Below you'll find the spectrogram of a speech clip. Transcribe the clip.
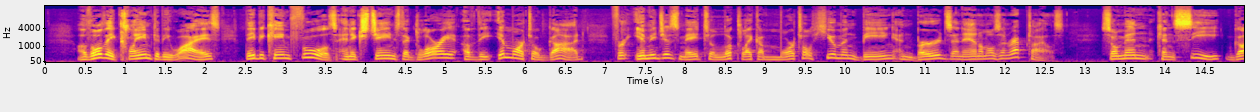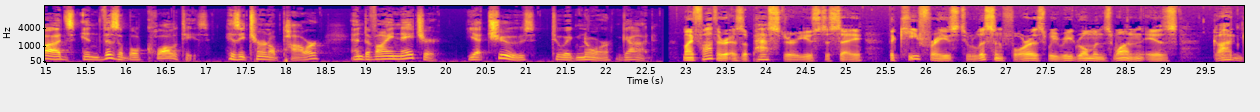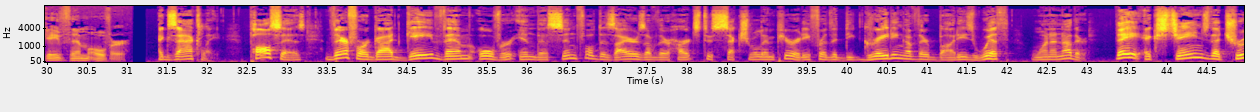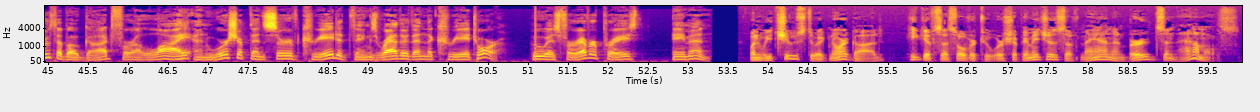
Although they claimed to be wise, they became fools and exchanged the glory of the immortal God for images made to look like a mortal human being and birds and animals and reptiles. So men can see God's invisible qualities, his eternal power and divine nature, yet choose to ignore God. My father, as a pastor, used to say the key phrase to listen for as we read Romans 1 is God gave them over. Exactly. Paul says, Therefore God gave them over in the sinful desires of their hearts to sexual impurity for the degrading of their bodies with one another. They exchanged the truth about God for a lie and worshiped and served created things rather than the Creator, who is forever praised. Amen. When we choose to ignore God, he gives us over to worship images of man and birds and animals.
